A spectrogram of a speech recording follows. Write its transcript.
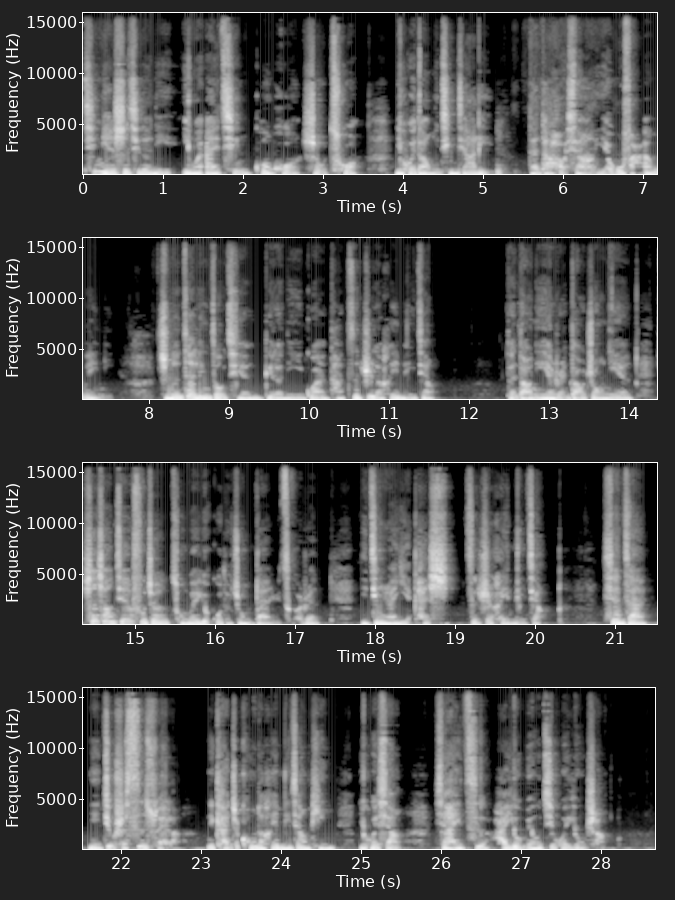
青年时期的你因为爱情困惑受挫你回到母亲家里但她好像也无法安慰你只能在临走前给了你一罐她自制的黑莓酱。等到你也人到中年身上肩负着从未有过的重担与责任你竟然也开始自制黑莓酱。现在你九十四岁了你看着空的黑莓酱瓶，你会想，下一次还有没有机会用上？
